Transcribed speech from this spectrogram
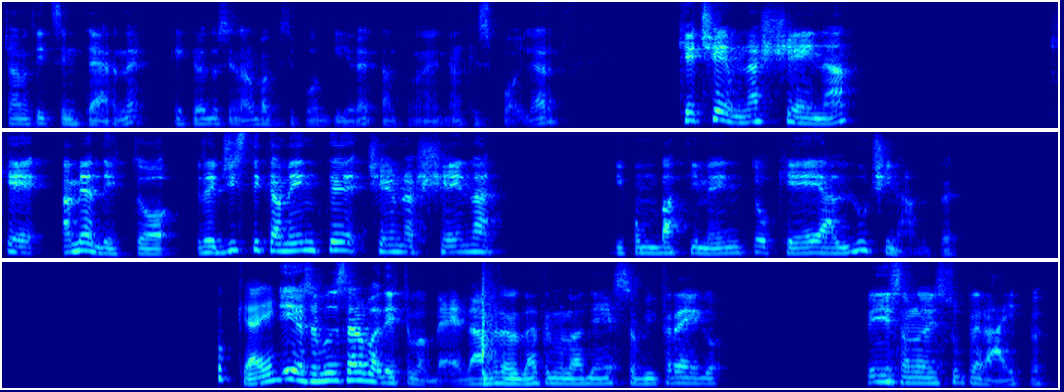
c'ha notizie interne, che credo sia una roba che si può dire, tanto non è neanche spoiler, che c'è una scena che a me ha detto registicamente c'è una scena di combattimento che è allucinante. Ok. E io saputo questa roba ho detto, vabbè, datemelo adesso, vi prego. Quindi sono in super hype.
